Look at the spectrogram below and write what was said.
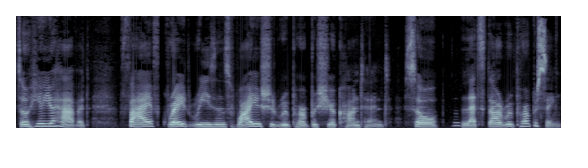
So, here you have it five great reasons why you should repurpose your content. So, let's start repurposing.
